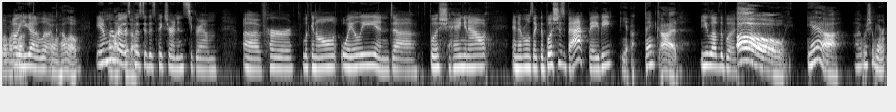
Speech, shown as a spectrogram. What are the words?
I Oh, look. you gotta look. Oh, hello. Amber like Rose posted this picture on Instagram of her looking all oily and uh, bush hanging out. And everyone's like, the bush is back, baby. Yeah. Thank God. You love the bush. Oh, yeah. I wish it weren't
